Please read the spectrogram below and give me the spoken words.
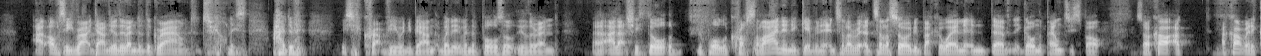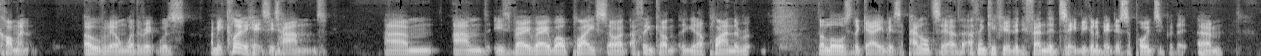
I- obviously, right down the other end of the ground. To be honest, I had a, it's a crap view when you're behind when it, when the ball's at the other end. Uh, I'd actually thought the, the ball had crossed the line and he'd given it until I until I saw him back away and, and um, it go on the penalty spot. So I can't I, I can't really comment overly on whether it was. I mean, clearly hits his hand, um, and he's very very well placed. So I, I think on you know applying the the laws of the game, it's a penalty. I, I think if you're the defending team, you're going to be disappointed with it um,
